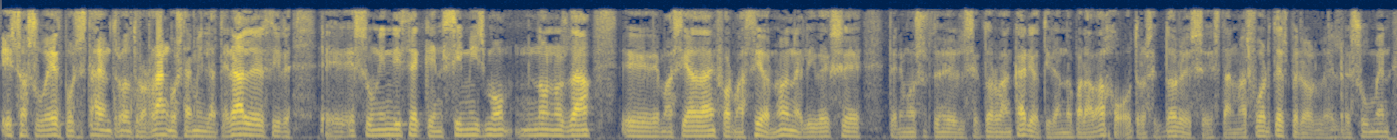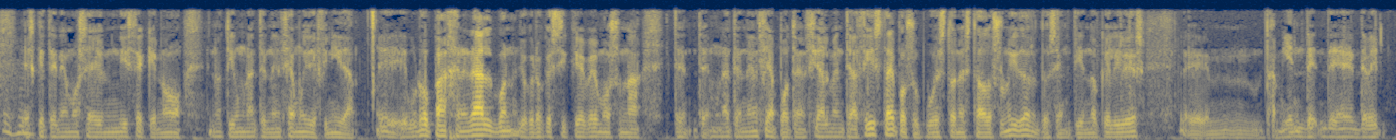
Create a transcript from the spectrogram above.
eso a su vez pues está dentro de otros rangos también laterales, es decir, eh, es un índice que en sí mismo no nos da eh, demasiada información, ¿no? En el IBEX eh, tenemos el sector bancario tirando para abajo, otros sectores están más fuertes, pero el resumen es que tenemos un índice que no, no tiene una tendencia muy definida. Europa en general, bueno, yo creo que sí que vemos una, una tendencia potencialmente alcista y por supuesto en Estados Unidos, entonces entiendo que el IBEX también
